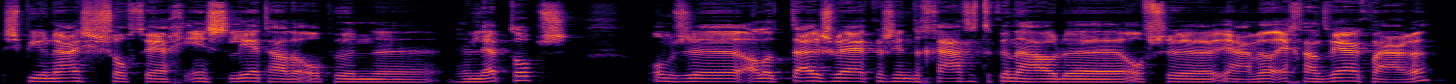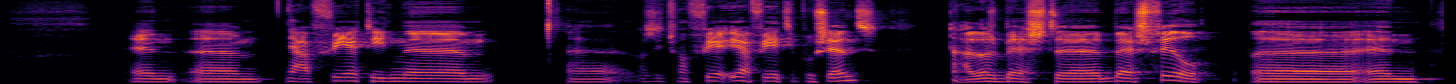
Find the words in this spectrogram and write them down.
spionagesoftware geïnstalleerd hadden op hun, hun laptops om ze alle thuiswerkers in de gaten te kunnen houden of ze ja, wel echt aan het werk waren. En ehm, ja, 14 ehm, eh, was iets van ja, 14 procent. Nou, dat is best, uh, best veel. Uh, en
